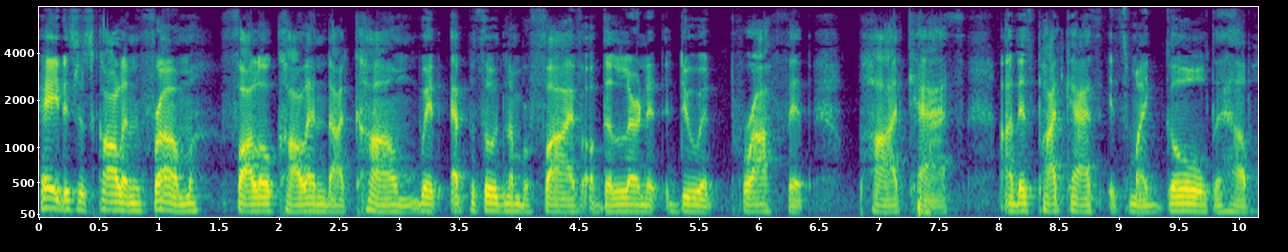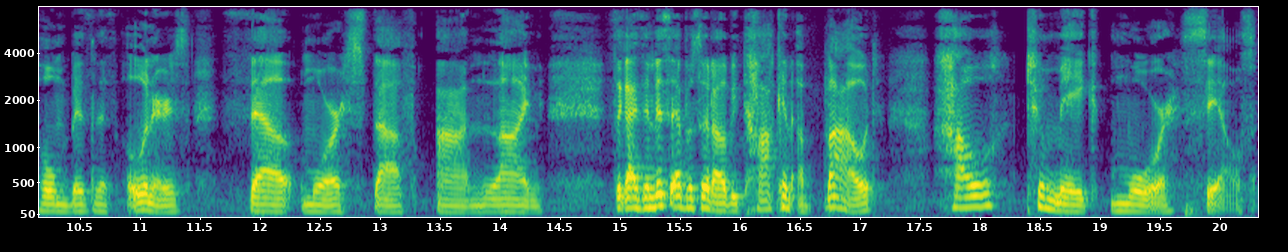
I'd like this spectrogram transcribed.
Hey, this is Colin from followcolin.com with episode number five of the Learn It, Do It, Profit podcast. On this podcast, it's my goal to help home business owners sell more stuff online. So guys, in this episode, I'll be talking about how to make more sales.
